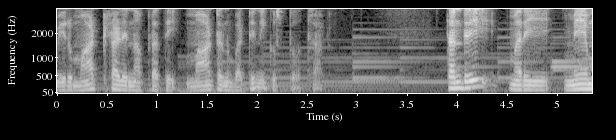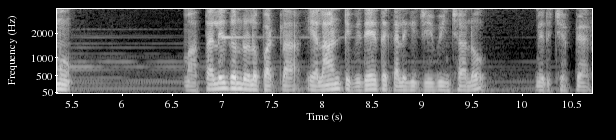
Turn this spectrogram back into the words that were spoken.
మీరు మాట్లాడిన ప్రతి మాటను బట్టి నీకు స్తోత్రాలు. తండ్రి మరి మేము మా తల్లిదండ్రుల పట్ల ఎలాంటి విధేయత కలిగి జీవించాలో మీరు చెప్పారు.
